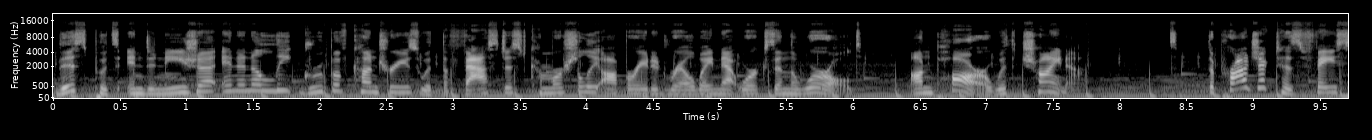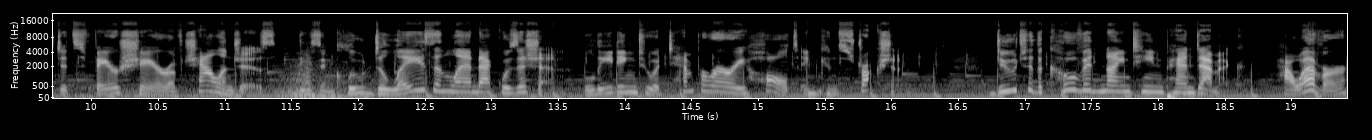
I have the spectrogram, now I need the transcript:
This puts Indonesia in an elite group of countries with the fastest commercially operated railway networks in the world, on par with China. The project has faced its fair share of challenges. These include delays in land acquisition, leading to a temporary halt in construction. Due to the COVID 19 pandemic, However,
